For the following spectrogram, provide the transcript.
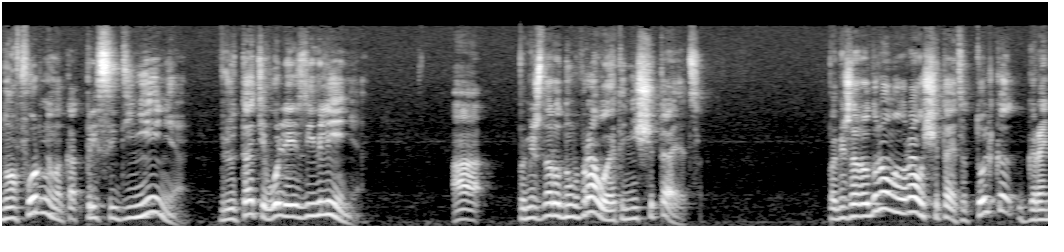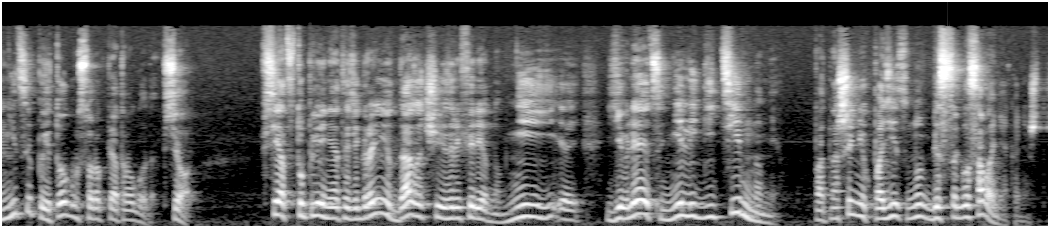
но оформлено как присоединение в результате волеизъявления. А по международному праву это не считается. По международному праву считается только границы по итогам 1945 года. Все. Все отступления от этих границ, даже через референдум, не являются нелегитимными по отношению к позиции, ну, без согласования, конечно.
